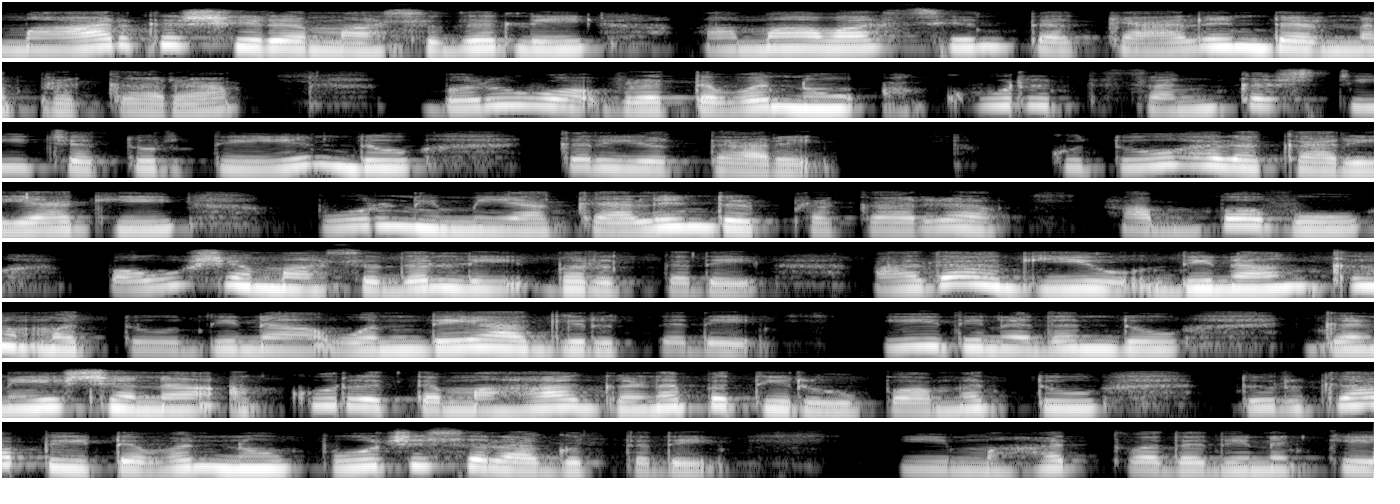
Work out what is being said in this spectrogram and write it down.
ಮಾರ್ಗಶಿರ ಮಾಸದಲ್ಲಿ ಅಮಾವಾಸ್ಯಂತ ಕ್ಯಾಲೆಂಡರ್ನ ಪ್ರಕಾರ ಬರುವ ವ್ರತವನ್ನು ಅಕೂರತ್ ಸಂಕಷ್ಟಿ ಚತುರ್ಥಿ ಎಂದು ಕರೆಯುತ್ತಾರೆ. ಕುತೂಹಲಕಾರಿಯಾಗಿ ಪೂರ್ಣಿಮೆಯ ಕ್ಯಾಲೆಂಡರ್ ಪ್ರಕಾರ ಹಬ್ಬವು ಪೌಷ ಮಾಸದಲ್ಲಿ ಬರುತ್ತದೆ. ಆದಾಗ್ಯೂ ದಿನಾಂಕ ಮತ್ತು ದಿನ ಒಂದೇ ಆಗಿರುತ್ತದೆ. ಈ ದಿನದಂದು ಗಣೇಶನ ಅಕುರತ ಮಹಾಗಣಪತಿ ರೂಪ ಮತ್ತು ದುರ್ಗಾಪೀಠವನ್ನು ಪೂಜಿಸಲಾಗುತ್ತದೆ. ಈ ಮಹತ್ವದ ದಿನಕ್ಕೆ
